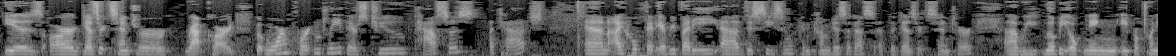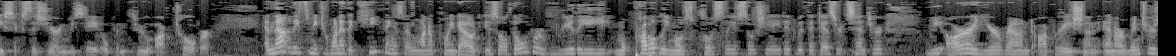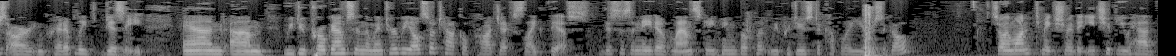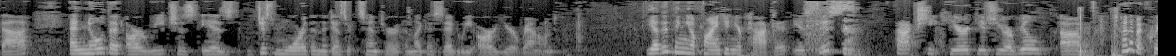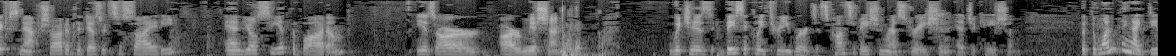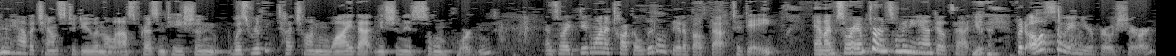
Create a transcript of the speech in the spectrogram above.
is our Desert Center rat card. But more importantly, there's two passes attached. And I hope that everybody uh, this season can come visit us at the Desert Center. Uh, we will be opening April 26th this year, and we stay open through October. And that leads me to one of the key things I want to point out is although we're really mo- probably most closely associated with the Desert Center, we are a year-round operation, and our winters are incredibly busy. And um, we do programs in the winter. We also tackle projects like this. This is a native landscaping booklet we produced a couple of years ago. So I wanted to make sure that each of you had that and know that our reach is, is just more than the Desert Center. And like I said, we are year-round. The other thing you'll find in your packet is this fact sheet here gives you a real, um, kind of a quick snapshot of the Desert Society. And you'll see at the bottom is our, our mission, which is basically three words. It's conservation, restoration, education. But the one thing I didn't have a chance to do in the last presentation was really touch on why that mission is so important. And so I did want to talk a little bit about that today. And I'm sorry I'm throwing so many handouts at you. but also in your brochure,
